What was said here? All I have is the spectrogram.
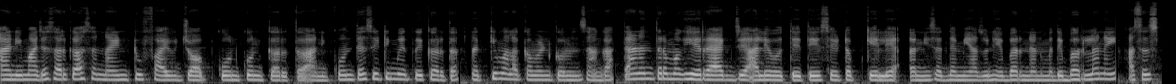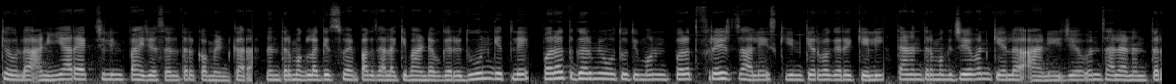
आणि माझ्यासारखं असं नाईन टू फाईव्ह जॉब कोण कोण करतं आणि कोणत्या सिटीमध्ये करतं नक्की मला कमेंट करून सांगा. त्यानंतर मग हे रॅक जे आले होते ते सेटअप केले आणि सध्या मी अजून हे बरण्यांमध्ये भरलं नाही. असंच ठेवलं आणि या रॅकची लिंक पाहिजे असेल तर कमेंट करा. नंतर मग लगेच स्वयंपाक झाला की भांडे वगैरे धुवून घेतले. परत गरमी होत होती म्हणून परत फ्रेश झाले स्किन केअर वगैरे केली. त्यानंतर मग जेवण केलं आणि जेवण झाल्यानंतर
